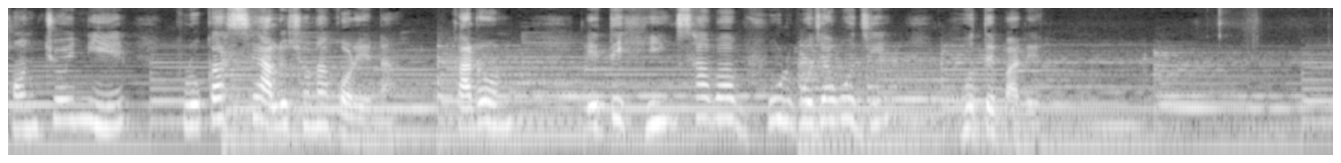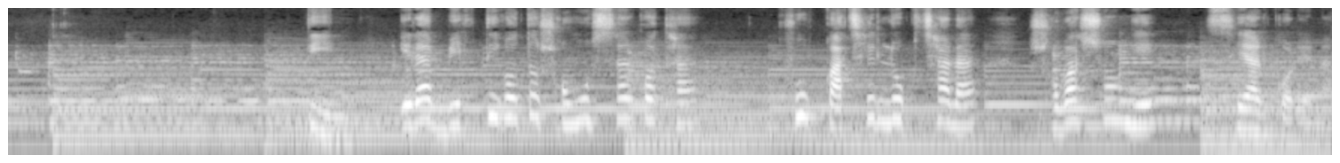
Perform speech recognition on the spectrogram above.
সঞ্চয় নিয়ে প্রকাশ্যে আলোচনা করে না, কারণ এতে হিংসা বা ভুল বোঝাবুঝি হতে পারে। তিন, এরা ব্যক্তিগত সমস্যার কথা খুব কাছের লোক ছাড়া সবার সঙ্গে শেয়ার করে না।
